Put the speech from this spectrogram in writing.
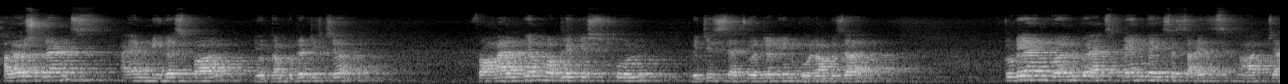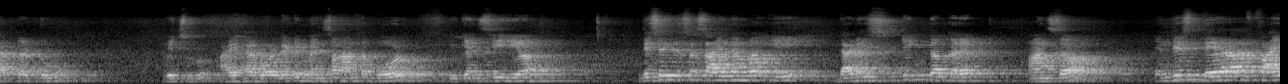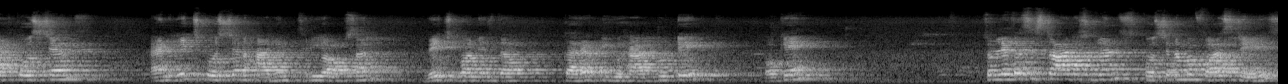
Hello students, I am Neeraj Pal, your computer teacher from Alpium Public School which is situated in Gola Bazaar. Today I am going to explain the exercise of chapter 2 which I have already mentioned on the board. You can see here. This is exercise number A that is tick the correct answer. In this there are 5 questions and each question having 3 options which one is the correct you have to take okay? So let us start students. Question number first is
